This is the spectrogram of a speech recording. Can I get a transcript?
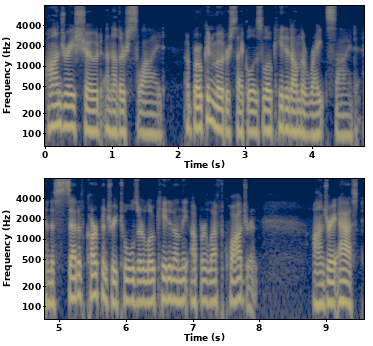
Andre showed another slide. A broken motorcycle is located on the right side, and a set of carpentry tools are located on the upper left quadrant. Andre asked,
